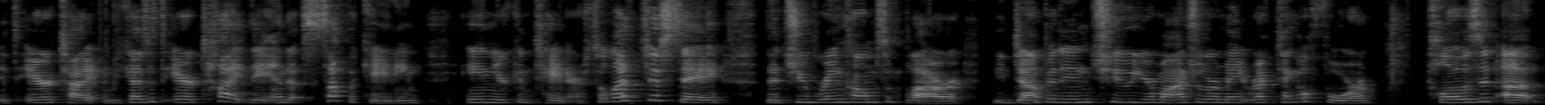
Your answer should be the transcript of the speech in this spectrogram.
It's airtight. And because it's airtight, they end up suffocating in your container. So let's just say that you bring home some flour, you dump it into your modular mate rectangle 4, close it up.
